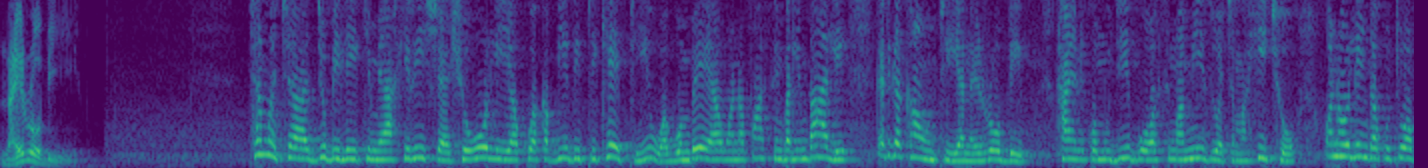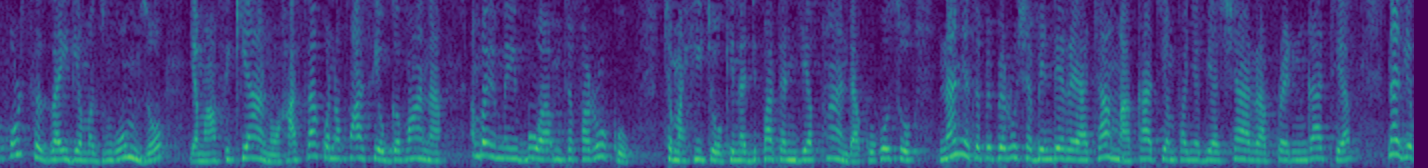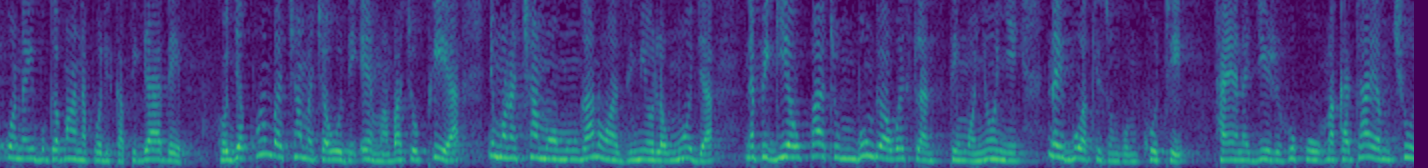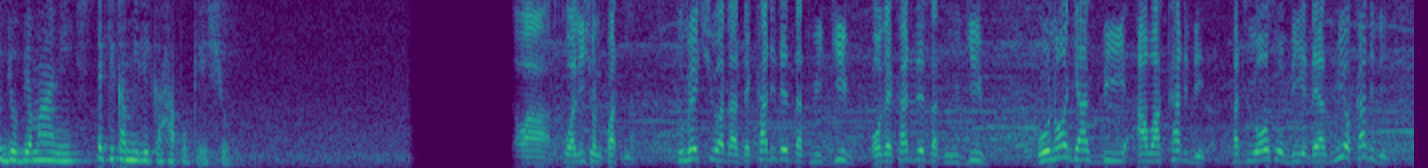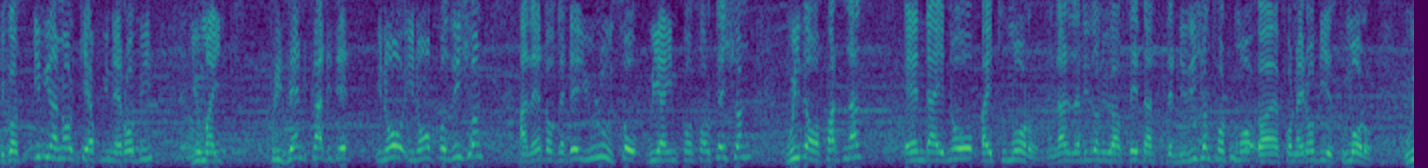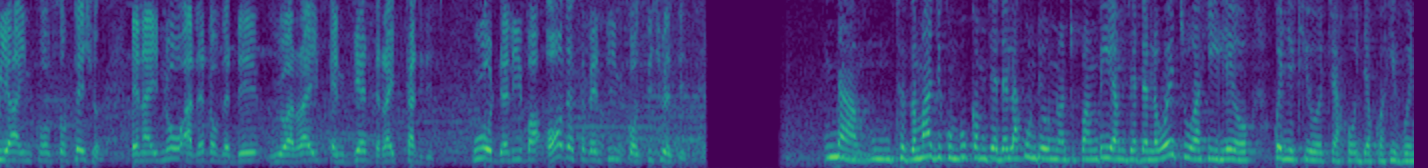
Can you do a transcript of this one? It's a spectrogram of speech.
Nairobi. Chama cha Jubilee kimeahirisha shughuli ya kuwakabidhi tiketi wagombea wa nafasi mbalimbali katika kaunti ya Nairobi. Haya ni kwa mujibu wa wasimamizi wa chama hicho wanaolenga kutoa fursa zaidi ya mazungumzo ya maafikiano hasa kwa nafasi ya ugavana ambayo imeibua mtafaruku. Chama hicho kinajipata njia panda kuhusu nani atapeperusha bendera ya chama kati ya mfanyabiashara Fred Ngatia na aliyekuwa naibu gavana Polycarp Igathe. Hoja kwamba chama cha ODM ambacho pia ni mwanachama wa muungano wa Azimio la Umoja inapigia upatu mbunge wa Westlands Tim Wanyonyi naibua kizungumkuti. Haya yanajiri huku makataa ya mchujo vyamani yakikamilika hapo kesho. our coalition partners to make sure that the candidate that we give or the candidates that we give will not just be our candidates but will also be the Azimio candidates because if you are not careful in Nairobi you might present candidates you know in all positions at the end of the day you lose. So we are in consultation with our partners and I know by tomorrow and that is the reason we have said that the decision for tomorrow uh, for Nairobi is tomorrow. We are in consultation and I know at the end of the day we arrive and get the right candidate who will deliver all the 17 constituencies. Na mtazamaji, kumbuka mjadala huu ndio unatupambia mjadala wetu wa hii leo kwenye kioo cha hoja. Kwa hivyo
